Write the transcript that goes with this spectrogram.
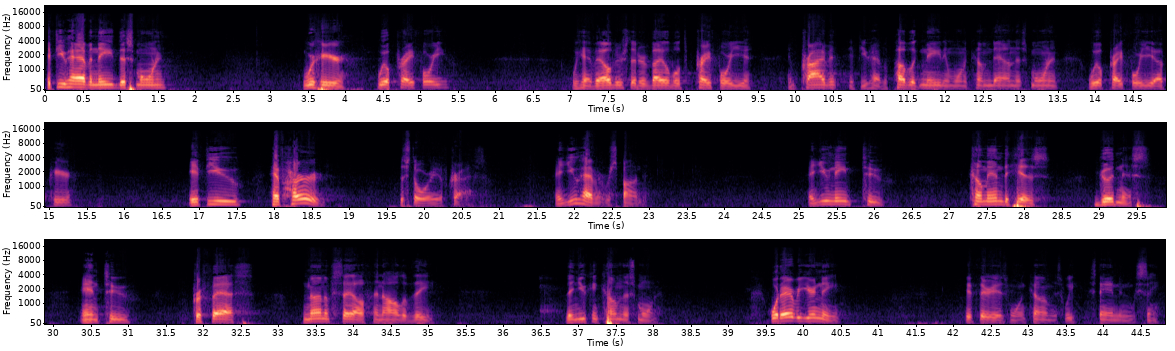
If you have a need this morning, we're here. We'll pray for you. We have elders that are available to pray for you in private. If you have a public need and want to come down this morning, we'll pray for you up here. If you have heard the story of Christ and you haven't responded, and you need to come into His goodness and to profess none of self and all of thee, then you can come this morning. Whatever your need, if there is one, come as we stand and we sing.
